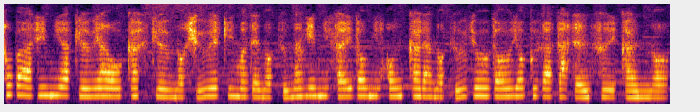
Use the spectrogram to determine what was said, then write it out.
そバージニア級やオーカス級の収益までのつなぎに再度日本からの通常動力型潜水艦の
